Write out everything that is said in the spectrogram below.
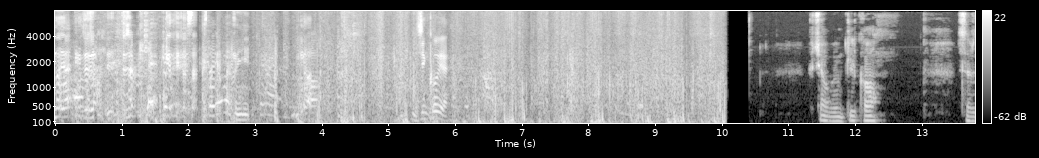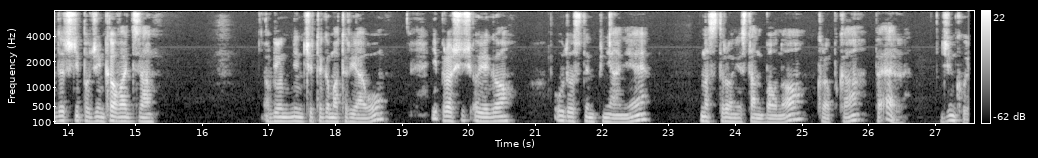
No ja widzę, że, No. Dziękuję. Chciałbym tylko serdecznie podziękować za oglądnięcie tego materiału i prosić o jego udostępnianie na stronie stanbono.pl. Dziękuję.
